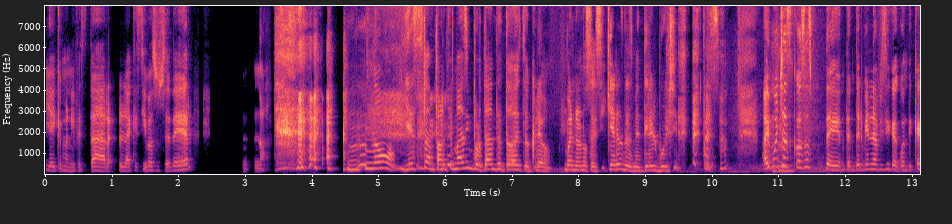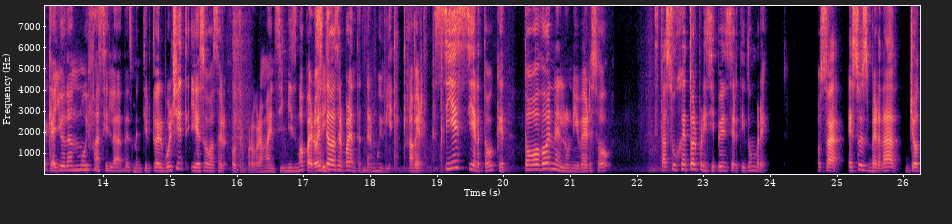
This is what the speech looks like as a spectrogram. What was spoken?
y hay que manifestar la que sí va a suceder. No. No, y esa es la parte más importante de todo esto, creo. Bueno, no sé, si quieres desmentir el bullshit, pues. Hay muchas cosas de entender bien la física cuántica que ayudan muy fácil a desmentir todo el bullshit y eso va a ser otro programa en sí mismo, pero este va a ser para entender muy bien. A ver, sí es cierto que todo en el universo está sujeto al principio de incertidumbre. O sea, eso es verdad. Yo,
